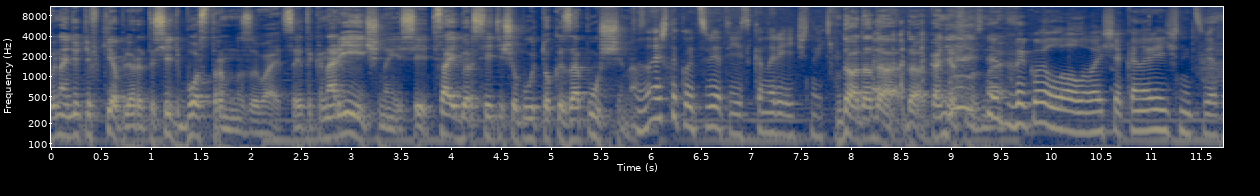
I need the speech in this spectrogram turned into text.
вы найдете в Kepler, это сеть Бостром называется, это канареечная сеть. Cyber сеть еще будет только запущена. Знаешь, такой цвет есть канареечный? Да, да, да, да, конечно знаю. Это такой лол вообще, канареечный цвет.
